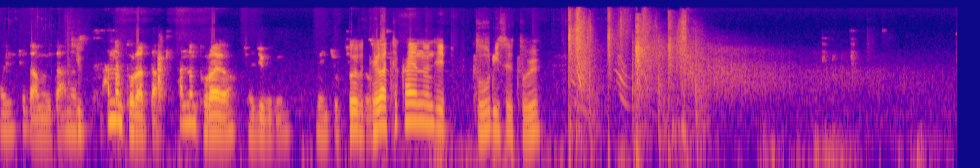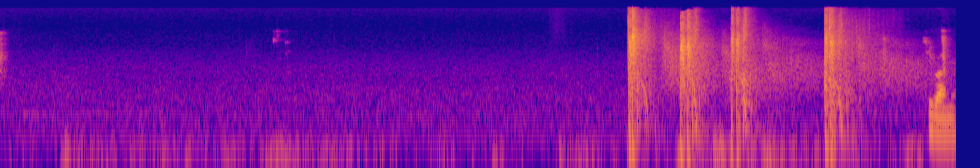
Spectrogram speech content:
아직도 나무 위다 하나, 집- 한놈 돌았다. 한 놈 돌아요. 저 집으로. 왼쪽 저, 집으로. 제가 체크했는 집둘 있어요, 둘. 집 안에.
